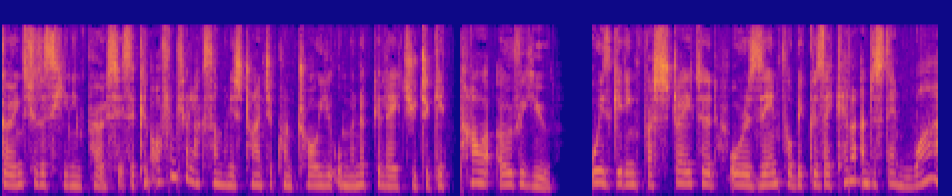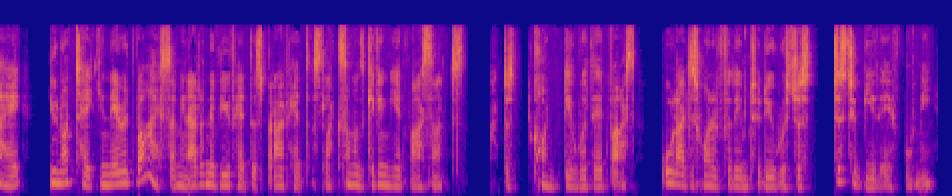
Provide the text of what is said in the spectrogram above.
going through this healing process, it can often feel like someone is trying to control you or manipulate you to get power over you, is getting frustrated or resentful because they cannot understand why you're not taking their advice. I mean, I don't know if you've had this, but I've had this. Like someone's giving me advice and I just, I just can't deal with the advice. All I just wanted for them to do was just, just to be there for me.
